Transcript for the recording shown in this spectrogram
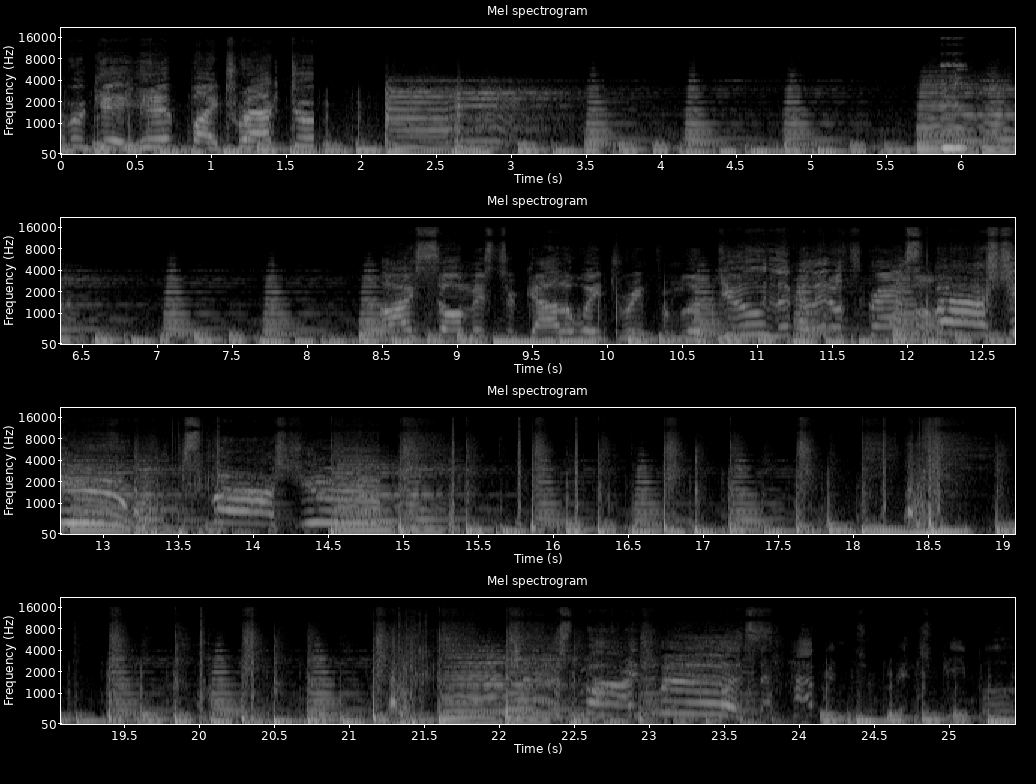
ever get hit by tractor? I saw Mr. Galloway drink from Lip. You look a little scrambled. Smash you! Smash you! Kiss my fist! happened to rich people?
